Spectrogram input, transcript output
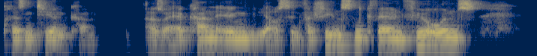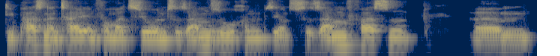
präsentieren kann. Also er kann irgendwie aus den verschiedensten Quellen für uns die passenden Teilinformationen zusammensuchen, sie uns zusammenfassen. Ähm,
